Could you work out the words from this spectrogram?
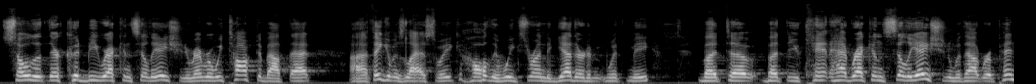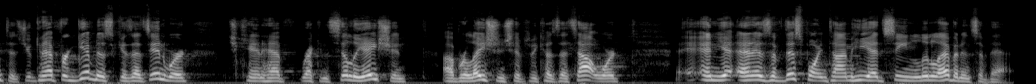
so that there could be reconciliation. Remember, we talked about that. Uh, I think it was last week. All the weeks run together to, with me. But, uh, but you can't have reconciliation without repentance. You can have forgiveness because that's inward, but you can't have reconciliation of relationships because that's outward. And yet, and as of this point in time, he had seen little evidence of that.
